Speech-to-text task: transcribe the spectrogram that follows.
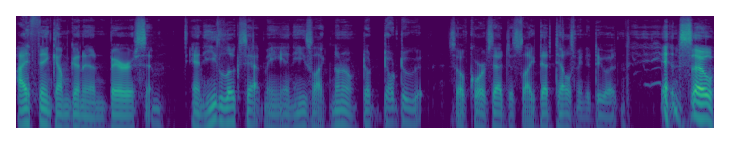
I think I'm going to embarrass him. And he looks at me and he's like, no, no, don't, don't do it. So of course that just like that tells me to do it. and so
